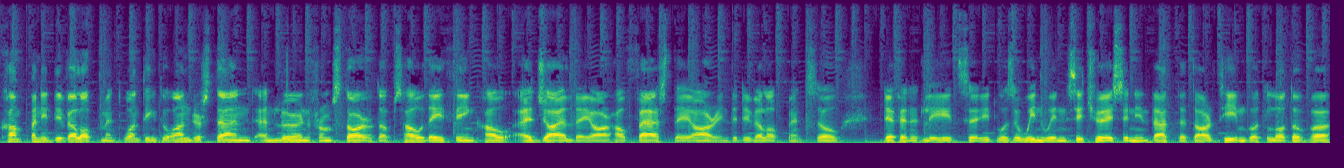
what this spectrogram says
company development, wanting to understand and learn from startups how they think, how agile they are, how fast they are in the development. So definitely, it's a, it was a win-win situation in that that our team got a lot of. Uh,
